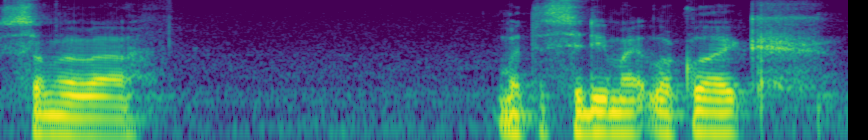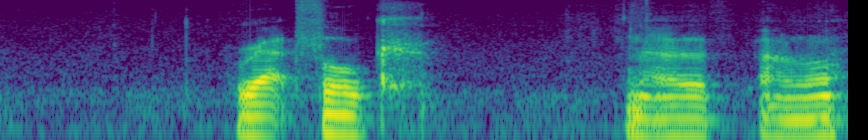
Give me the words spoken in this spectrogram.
some of uh, what the city might look like. Rat folk. Uh, I don't know.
